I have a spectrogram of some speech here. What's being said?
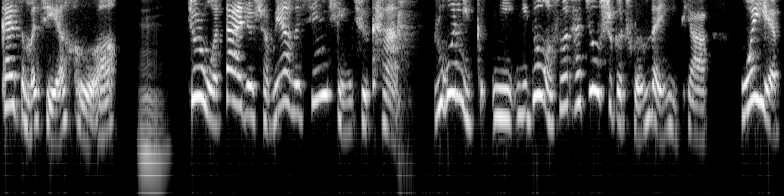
该怎么结合？嗯，就是我带着什么样的心情去看。如果你跟你你跟我说它就是个纯文艺片儿，我也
